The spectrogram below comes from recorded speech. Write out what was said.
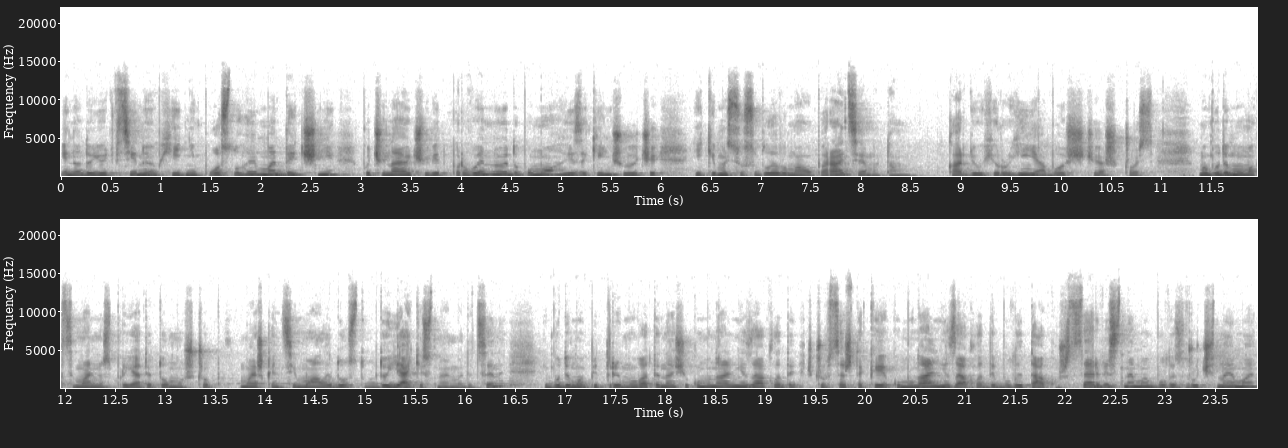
і надають всі необхідні послуги медичні, починаючи від первинної допомоги і закінчуючи якимись особливими операціями, там кардіохірургія або ще щось. Ми будемо максимально сприяти тому, щоб мешканці мали доступ до якісної медицини і будемо підтримувати наші комунальні заклади, щоб все ж таки комунальні заклади були також сервісними, були зручними,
